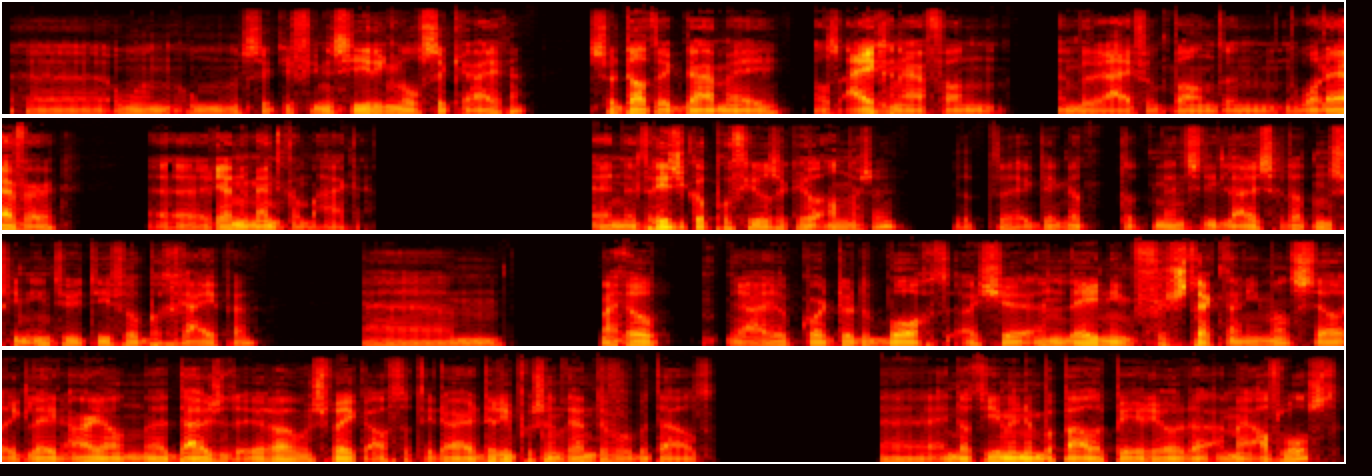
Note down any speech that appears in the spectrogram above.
eh, om, een, om een stukje financiering los te krijgen. Zodat ik daarmee als eigenaar van een bedrijf, een pand, een whatever, eh, rendement kan maken. En het risicoprofiel is ook heel anders. Hè? Dat, eh, ik denk dat, dat mensen die luisteren dat misschien intuïtief wel begrijpen. Ehm, maar heel, ja, heel kort door de bocht. Als je een lening verstrekt aan iemand. Stel, ik leen Arjan eh 1000 euro. We spreken af dat hij daar 3% rente voor betaalt. Eh, en dat hij hem in een bepaalde periode aan mij aflost.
